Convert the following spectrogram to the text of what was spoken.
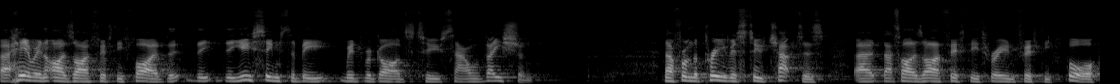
Uh, here in Isaiah 55, the, the, the use seems to be with regards to salvation. Now, from the previous two chapters, uh, that's Isaiah 53 and 54,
